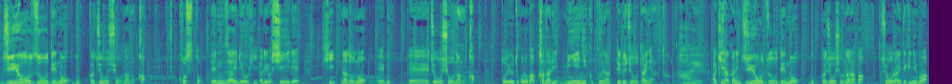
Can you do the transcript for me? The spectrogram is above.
需要増での物価上昇なのか、コスト、原材料費、あるいは仕入れ費などの、えーえー、上昇なのか、というところがかなり見えにくくなっている状態にあると。はい、明らかに需要増での物価上昇ならば、将来的には、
